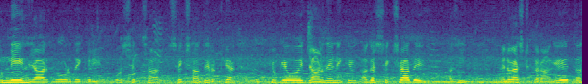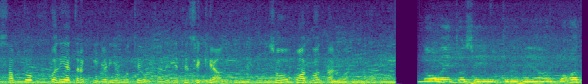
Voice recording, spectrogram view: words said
19000 ਕਰੋੜ ਦੇ ਕਰੀਬ ਉਹ ਸਿੱਖਿਆ ਸਿੱਖਿਆ ਤੇ ਰੱਖਿਆ ਕਿਉਂਕਿ ਉਹ ਇਹ ਜਾਣਦੇ ਨੇ ਕਿ ਅਗਰ ਸਿੱਖਿਆ ਤੇ ਅਸੀਂ ਇਨਵੈਸਟ ਕਰਾਂਗੇ ਤਾਂ ਸਭ ਤੋਂ ਵਧੀਆ ਤਰੱਕੀ ਜਿਹੜੀ ਹੈ ਉੱਥੇ ਹੋ ਸਕਦੀ ਜਿੱਥੇ ਸਿੱਖਿਆ ਹੋਵੇ ਸੋ ਬਹੁਤ ਬਹੁਤ ਧੰਨਵਾਦ। 9 ਵਜੇ ਤੋਂ ਅਸੀਂ ਤੁਰੇ ਹੋਏ ਹਾਂ ਔਰ ਬਹੁਤ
